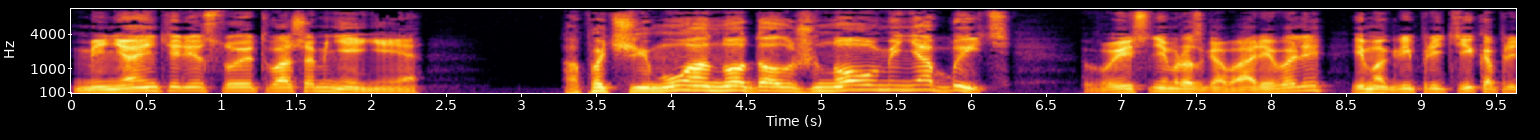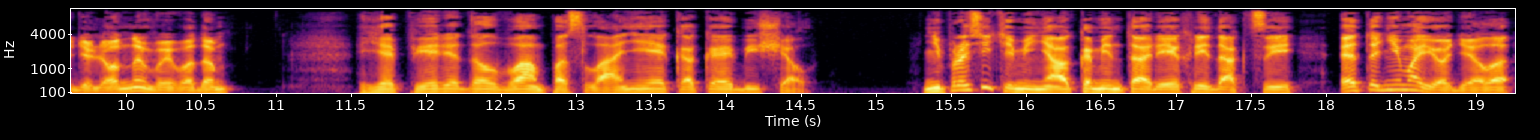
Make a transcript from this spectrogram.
«Меня интересует ваше мнение». «А почему оно должно у меня быть?» Вы с ним разговаривали и могли прийти к определенным выводам. Я передал вам послание, как и обещал. Не просите меня о комментариях редакции, это не мое дело.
